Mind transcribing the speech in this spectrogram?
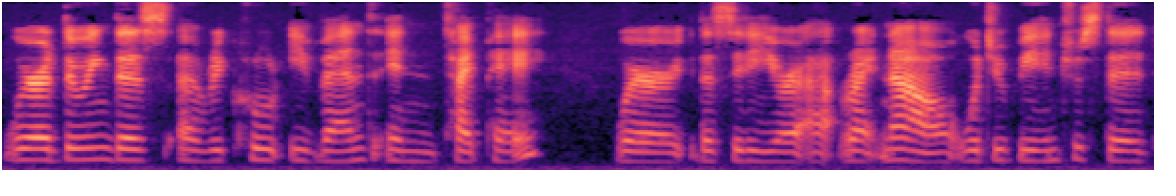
we're doing this uh, recruit event in Taipei, where the city you're at right now. Would you be interested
